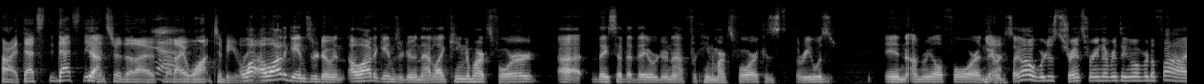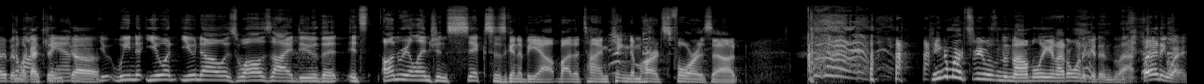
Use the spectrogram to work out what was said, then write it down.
All right, that's that's the Yeah. answer that I that I want to be A real. lot, a lot of games are doing. A lot of games are doing that. Like Kingdom Hearts Four, uh, they said that they were doing that for Kingdom Hearts Four because three was in Unreal Four, and they Yeah. were just like, "Oh, we're just transferring everything over to five. And Come like on, I think, Cam. uh, you, we kn- you you know as well as I do that it's Unreal Engine Six is going to be out by the time Kingdom Hearts Four is out. Kingdom Hearts three was an anomaly, and I don't want to get into that. But anyway,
